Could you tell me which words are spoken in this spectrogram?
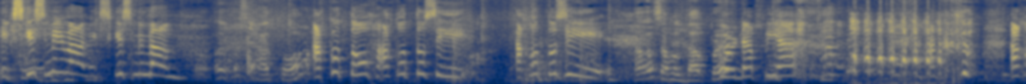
Excuse me, ma'am. Excuse me, ma'am. Ako to, ako to si ako to si Ako sa hold upper? Cordapia. ako to, ako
